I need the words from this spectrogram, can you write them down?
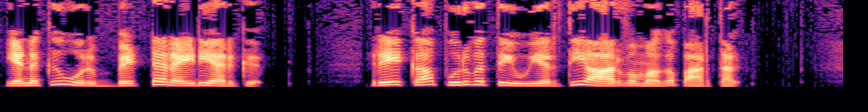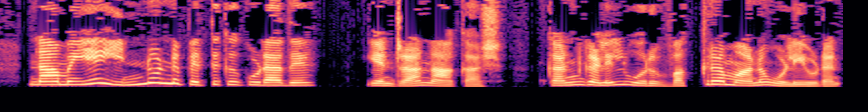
எனக்கு ஒரு பெட்டர் ஐடியா இருக்கு. ரேகா புருவத்தை உயர்த்தி ஆர்வமாக பார்த்தாள். நாம ஏன் இன்னொன்னு பெத்துக்க கூடாது? என்றான் ஆகாஷ் கண்களில் ஒரு வக்ரமான ஒளியுடன்.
